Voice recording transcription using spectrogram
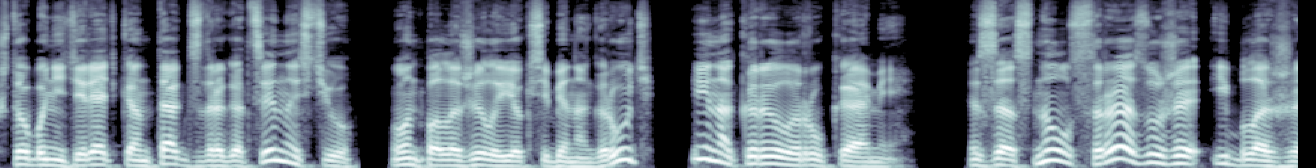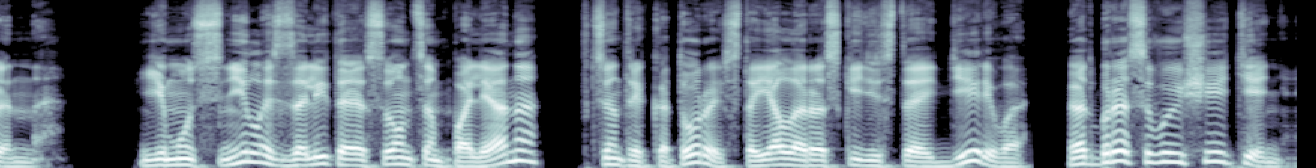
Чтобы не терять контакт с драгоценностью, он положил ее к себе на грудь и накрыл руками. Заснул сразу же и блаженно. Ему снилась залитая солнцем поляна, в центре которой стояло раскидистое дерево, отбрасывающее тень.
